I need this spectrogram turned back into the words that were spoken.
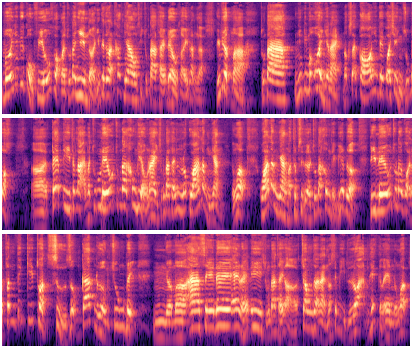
với những cái cổ phiếu hoặc là chúng ta nhìn ở những cái giai đoạn khác nhau thì chúng ta thấy đều thấy rằng là cái việc mà chúng ta những cái mẫu hình như này nó sẽ có những cái quá trình rũ bỏ uh, test đi test lại. Và chúng nếu chúng ta không hiểu này chúng ta thấy nó quá lằng nhằng đúng không quá lằng nhằng và thực sự là chúng ta không thể biết được. Thì nếu chúng ta gọi là phân tích kỹ thuật sử dụng các đường trung bình ừ, MACD RSI chúng ta thấy ở trong đoạn này nó sẽ bị loạn hết cả lên đúng không ạ?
